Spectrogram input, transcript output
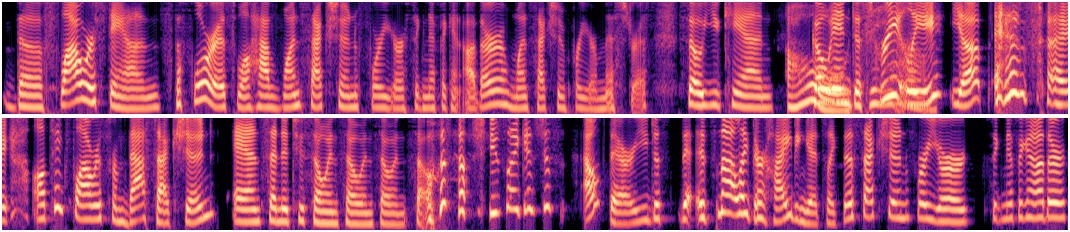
The flower stands, the florist will have one section for your significant other and one section for your mistress. So, you can Oh, go in oh, discreetly, yep, and say, I'll take flowers from that section and send it to so and so and so and so. She's like, it's just out there. You just, it's not like they're hiding it. It's like this section for your significant other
